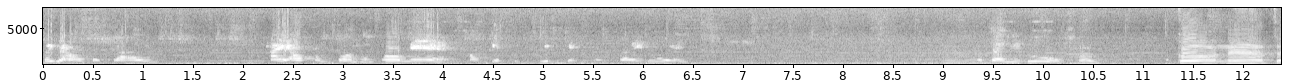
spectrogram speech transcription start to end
ก็อย่าเอาแต่ใจ ให้เอาคำสอนของพ่อแม่เอาเก็บไปคิดเป็นหัวใจด้วยเข้าใจไหมลูกครับ ก็น่าจะ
